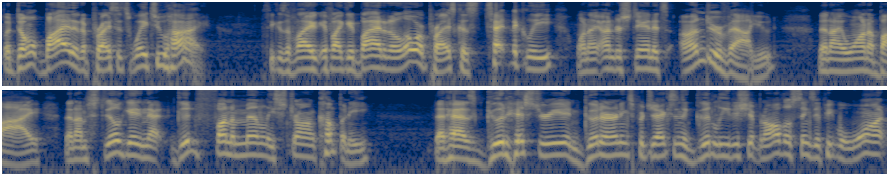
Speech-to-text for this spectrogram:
but don't buy it at a price that's way too high. See, because if I if I could buy it at a lower price, because technically when I understand it's undervalued, then I want to buy, then I'm still getting that good fundamentally strong company that has good history and good earnings projections and good leadership and all those things that people want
